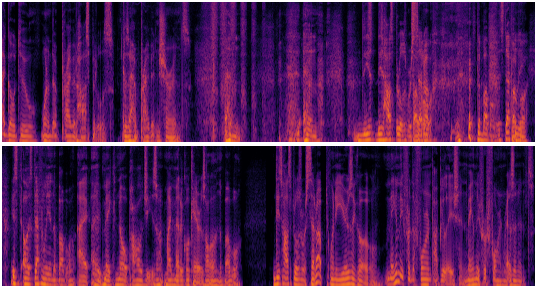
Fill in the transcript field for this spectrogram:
I go to one of the private hospitals because I have private insurance, and and these these hospitals were set up. the bubble. It's definitely Bubble. it's oh it's definitely in the bubble. I, I make no apologies. My medical care is all in the bubble. These hospitals were set up 20 years ago mainly for the foreign population, mainly for foreign residents.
